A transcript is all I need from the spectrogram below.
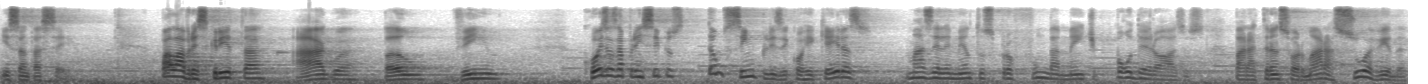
e santa ceia. Palavra escrita, água, pão, vinho, coisas a princípios tão simples e corriqueiras, mas elementos profundamente poderosos para transformar a sua vida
